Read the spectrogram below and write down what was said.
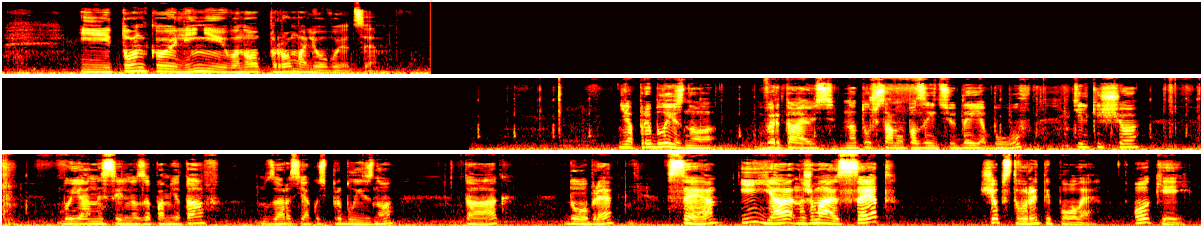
І тонкою лінією воно промальовує це. Я приблизно вертаюсь на ту ж саму позицію, де я був тільки що, бо я не сильно запам'ятав. Ну, Зараз якось приблизно. Так, добре. Все. І я нажимаю Set, щоб створити поле. Окей.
